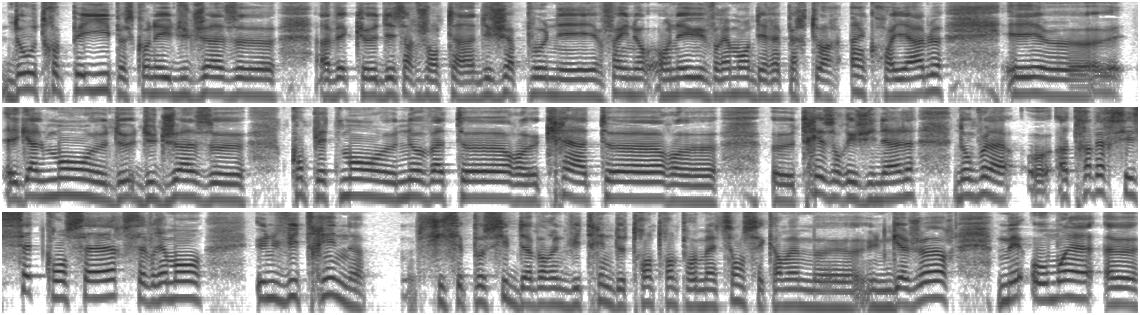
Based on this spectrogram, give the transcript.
d'autres pays, parce qu'on a eu du jazz avec des Argentins, des Japonais, enfin on a eu vraiment des répertoires incroyables et euh, également euh, du jazz euh, complètement novateur, créateur, très original. Donc voilà, à travers ces sept concerts, c'est vraiment une vitrine si c'est possible d'avoir une vitrine de 30-30 programmations, c'est quand même euh, une gageure, mais au moins euh,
